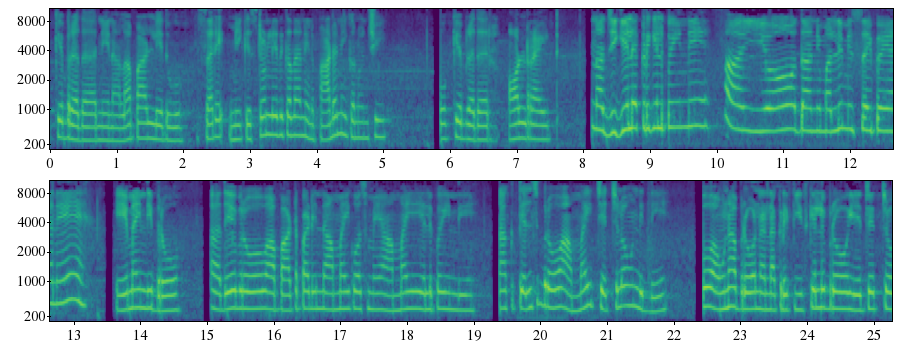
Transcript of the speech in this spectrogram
ఓకే బ్రదర్ నేను అలా పాడలేదు. సరే మీకు ఇష్టం లేదు కదా నేను పాడను ఇక నుంచి. Okay brother all right. నా జిగేలు ఎక్కడికి వెళ్ళిపోయింది అయ్యో దాన్ని మళ్ళీ మిస్ అయిపోయానే. ఏమైంది బ్రో? అదే బ్రో ఆ పాట పాడింది ఆ అమ్మాయి కోసమే. ఆ అమ్మాయి వెళ్ళిపోయింది. నాకు తెలుసు బ్రో ఆ అమ్మాయి చర్చిలో ఉండిద్ది. ఓ అవునా బ్రో? నన్ను అక్కడికి తీసుకెళ్ళి బ్రో. ఏ చర్చో?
